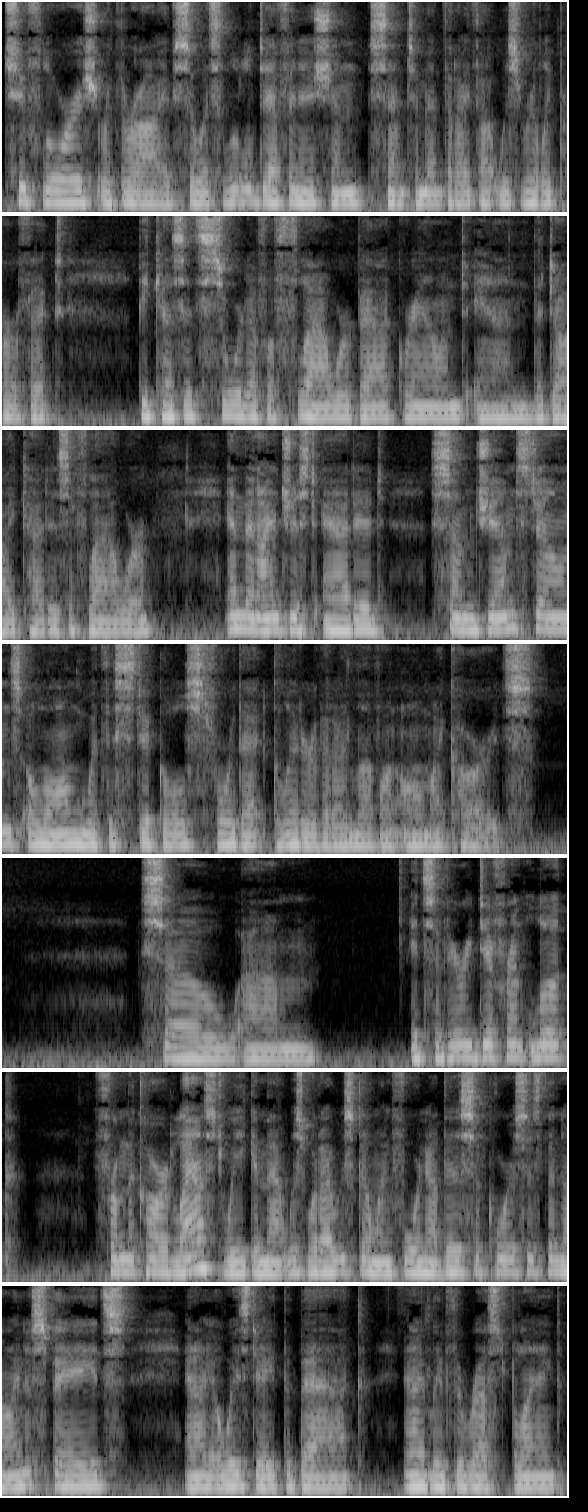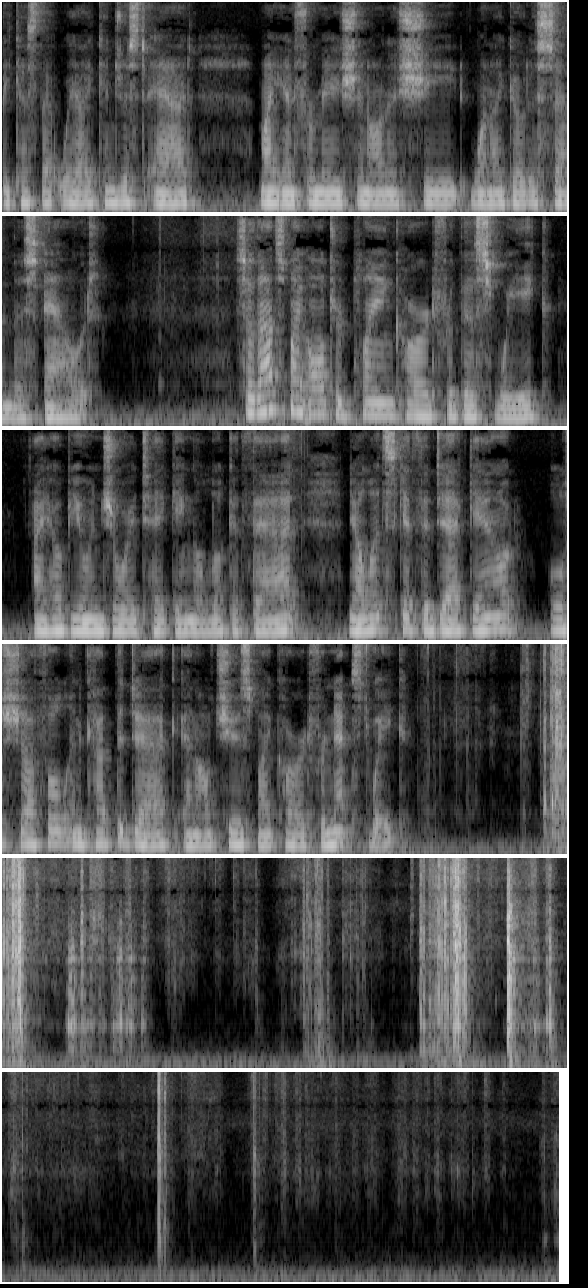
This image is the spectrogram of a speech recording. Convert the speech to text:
to flourish or thrive. So it's a little definition sentiment that I thought was really perfect because it's sort of a flower background and the die cut is a flower. And then I just added some gemstones along with the stickles for that glitter that I love on all my cards. So um, it's a very different look from the card last week, and that was what I was going for. Now, this, of course, is the Nine of Spades, and I always date the back, and I leave the rest blank because that way I can just add my information on a sheet when I go to send this out. So that's my altered playing card for this week. I hope you enjoyed taking a look at that. Now let's get the deck out. We'll shuffle and cut the deck, and I'll choose my card for next week.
